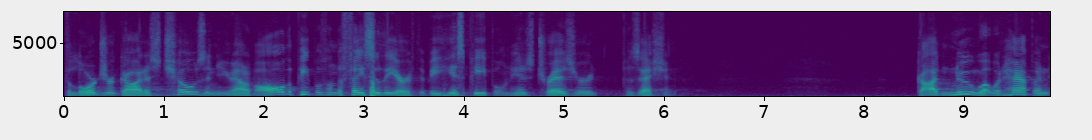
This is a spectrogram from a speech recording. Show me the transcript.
The Lord your God has chosen you out of all the peoples on the face of the earth to be his people and his treasured possession. God knew what would happen,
